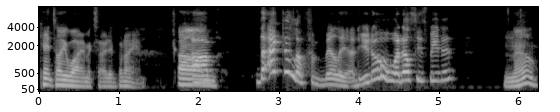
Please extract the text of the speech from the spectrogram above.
Can't tell you why I'm excited, but I am. Um, Um, the actor looked familiar. Do you know what else he's been in? no,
